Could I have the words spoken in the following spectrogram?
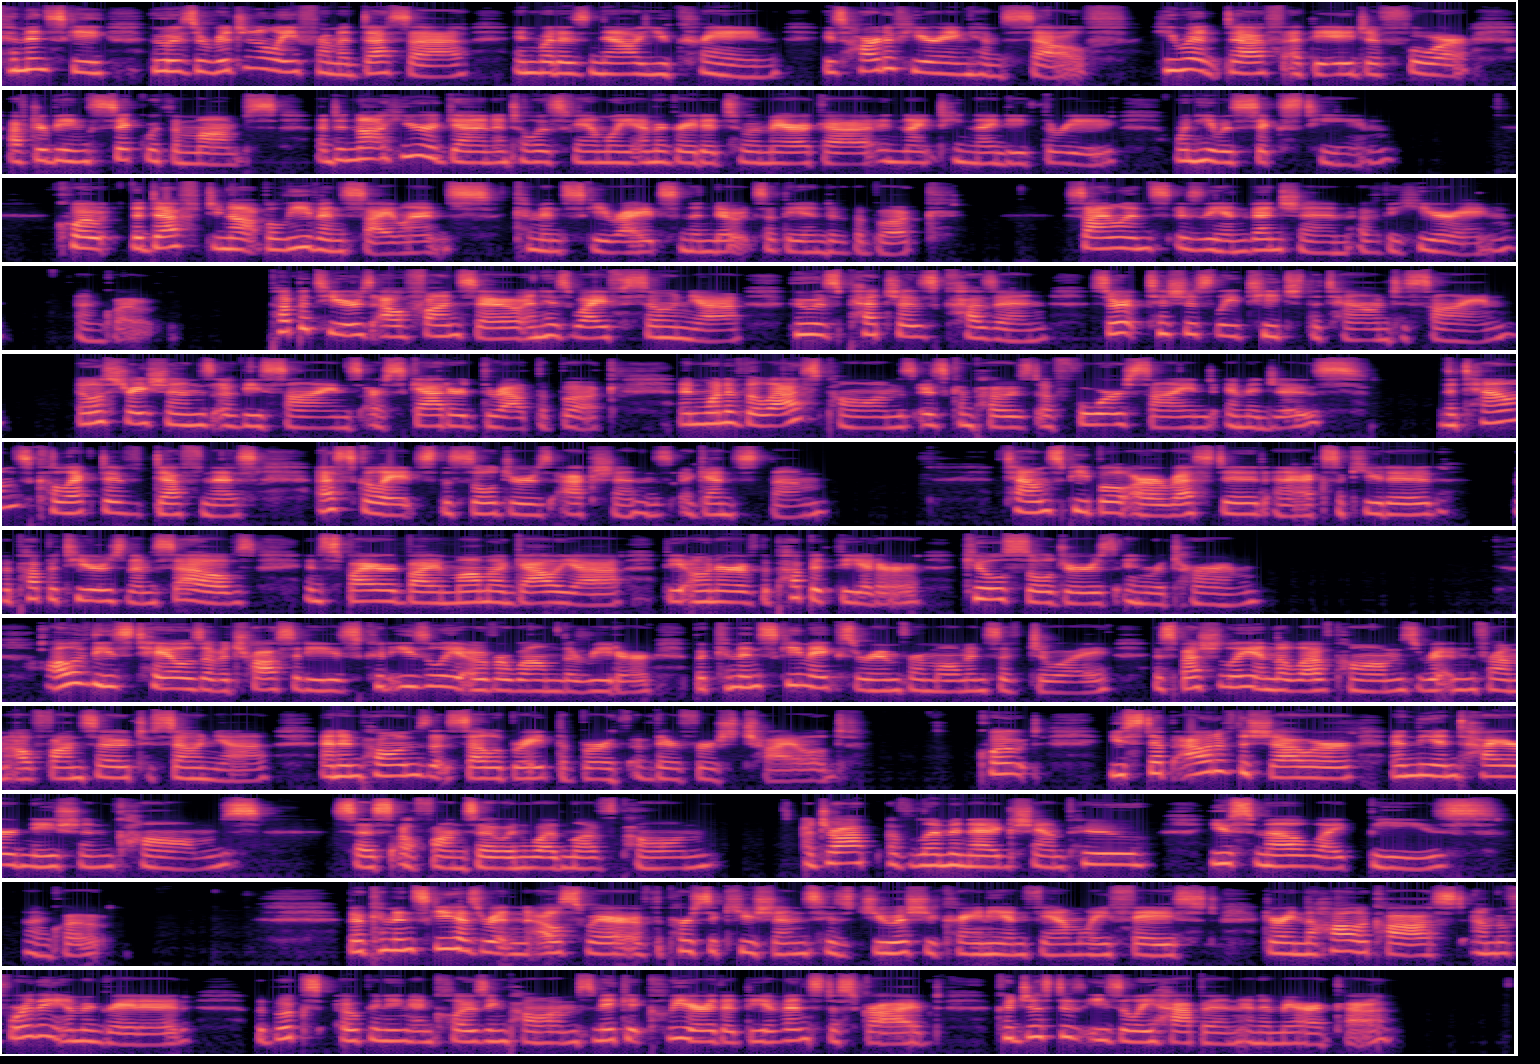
Kaminsky, who is originally from Odessa in what is now Ukraine, is hard of hearing himself. He went deaf at the age of four after being sick with the mumps and did not hear again until his family emigrated to America in 1993 when he was 16. Quote, the deaf do not believe in silence, Kaminsky writes in the notes at the end of the book. Silence is the invention of the hearing, unquote. Puppeteers Alfonso and his wife Sonya, who is Petya's cousin, surreptitiously teach the town to sign. Illustrations of these signs are scattered throughout the book, and one of the last poems is composed of four signed images. The town's collective deafness escalates the soldiers' actions against them. Townspeople are arrested and executed. The puppeteers themselves, inspired by Mama Galya, the owner of the puppet theater, kill soldiers in return. All of these tales of atrocities could easily overwhelm the reader, but Kaminsky makes room for moments of joy, especially in the love poems written from Alfonso to Sonya, and in poems that celebrate the birth of their first child. Quote, You step out of the shower and the entire nation calms, says Alfonso in one love poem. A drop of lemon egg shampoo, you smell like bees. Unquote. Though Kaminsky has written elsewhere of the persecutions his Jewish Ukrainian family faced during the Holocaust and before they immigrated, the book's opening and closing poems make it clear that the events described could just as easily happen in America.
